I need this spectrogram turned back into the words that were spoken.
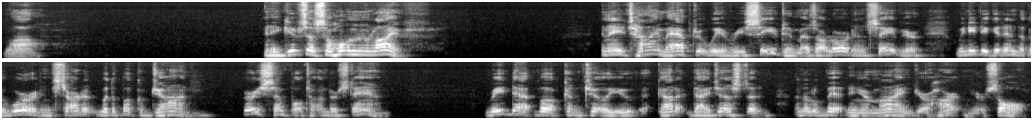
Wow. And He gives us a whole new life. And any time after we have received Him as our Lord and Savior, we need to get into the Word and start it with the book of John. Very simple to understand. Read that book until you got it digested a little bit in your mind, your heart, and your soul.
